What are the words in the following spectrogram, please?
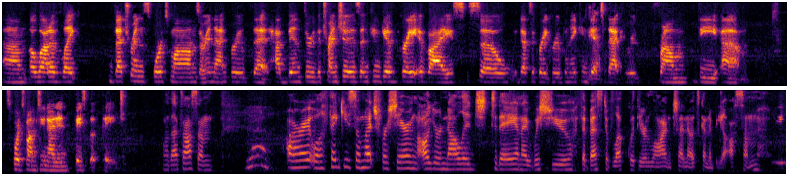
Um, a lot of like veteran sports moms are in that group that have been through the trenches and can give great advice. So that's a great group, and they can get Yeah. to that group from the um, Sports Moms United Facebook page. Well, that's awesome. Yeah. All right. Well, thank you so much for sharing all your knowledge today, and I wish you the best of luck with your launch. I know it's going to be awesome. Thank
